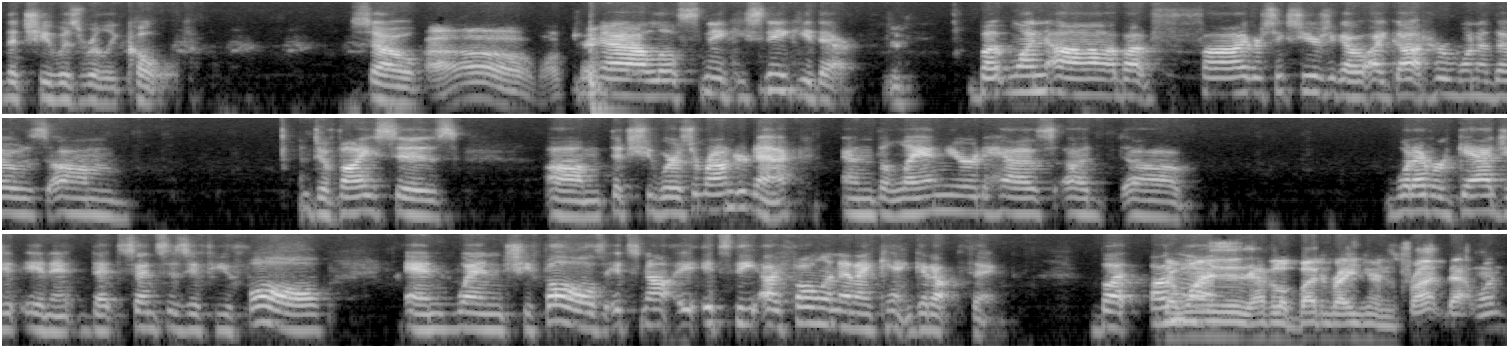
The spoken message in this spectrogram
that she was really cold. So Oh, okay. yeah, a little sneaky, sneaky there. But one uh, about five or six years ago, I got her one of those um, devices um, that she wears around her neck, and the lanyard has a uh, whatever gadget in it that senses if you fall. And when she falls, it's not. It's the i've fallen and I can't get up" thing. But The unlike, one that have a little button right here in the front, that one?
